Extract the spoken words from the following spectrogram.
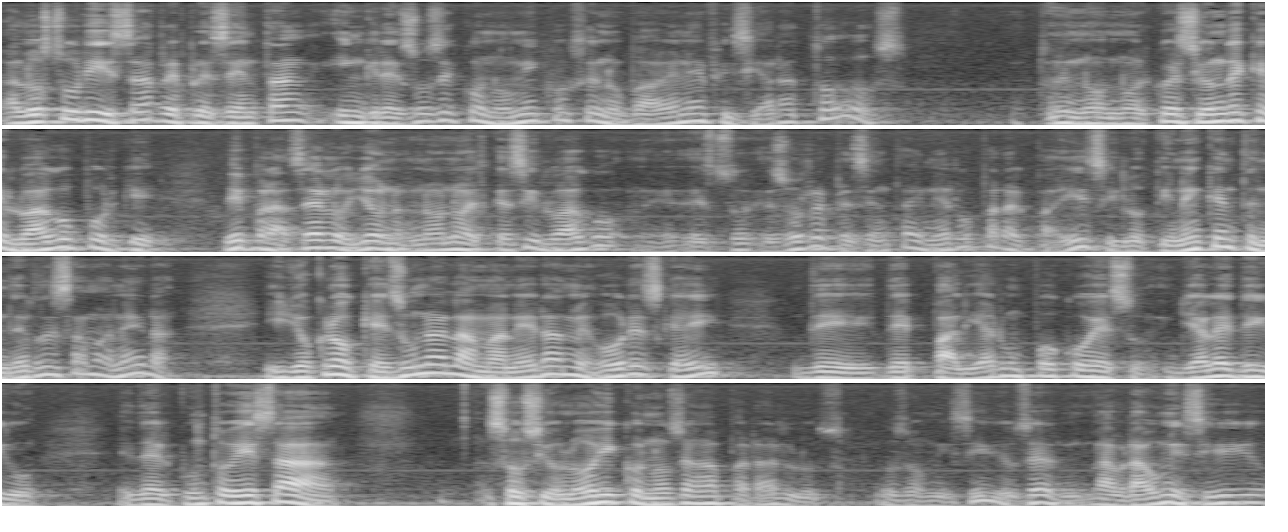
a los turistas, representan ingresos económicos que nos va a beneficiar a todos. Entonces, no, no es cuestión de que lo hago porque y para hacerlo yo, no, no, es que si lo hago, eh, eso, eso representa dinero para el país y lo tienen que entender de esa manera. Y yo creo que es una de las maneras mejores que hay de, de paliar un poco eso. Ya les digo, desde el punto de vista sociológico no se van a parar los, los homicidios. O sea, habrá homicidio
